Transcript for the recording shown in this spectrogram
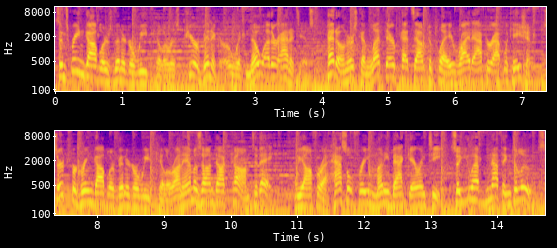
Since Green Gobbler's Vinegar Weed Killer is pure vinegar with no other additives, pet owners can let their pets out to play right after application. Search for Green Gobbler Vinegar Weed Killer on Amazon.com today. We offer a hassle free money back guarantee, so you have nothing to lose.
